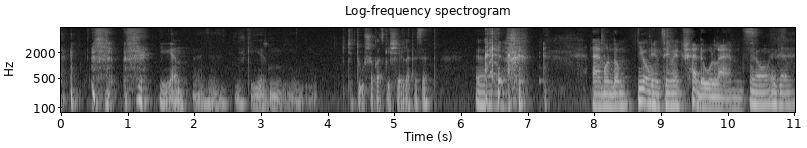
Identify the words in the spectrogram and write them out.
igen kicsit túl sokat kísérletezett. Elmondom. Jó. Film címét Shadowlands. Jó, igen,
